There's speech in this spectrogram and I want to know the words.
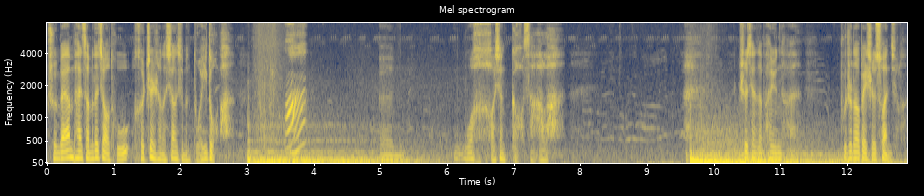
准备安排咱们的教徒和镇上的乡亲们躲一躲吧。啊？嗯，我好像搞砸了。之前在潘云潭，不知道被谁算计了，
